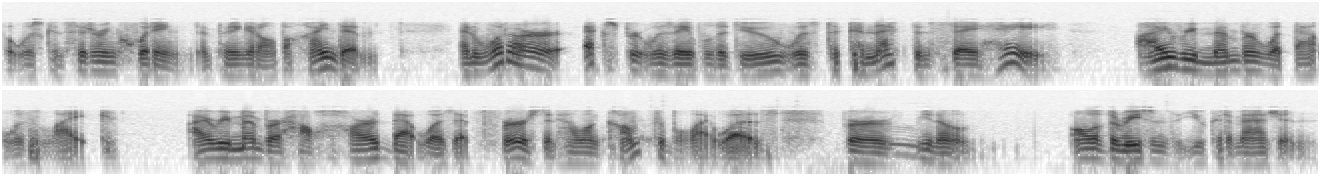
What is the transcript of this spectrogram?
but was considering quitting and putting it all behind him. And what our expert was able to do was to connect and say, hey, I remember what that was like. I remember how hard that was at first and how uncomfortable I was for, you know, all of the reasons that you could imagine.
